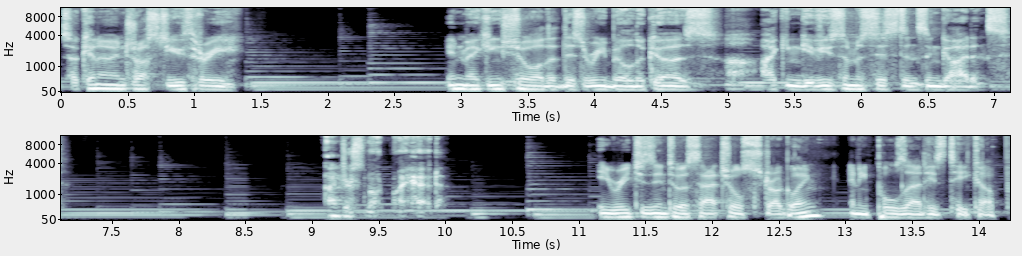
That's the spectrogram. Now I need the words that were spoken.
So, can I entrust you three in making sure that this rebuild occurs? I can give you some assistance and guidance. I just nod my head. He reaches into a satchel, struggling, and he pulls out his teacup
